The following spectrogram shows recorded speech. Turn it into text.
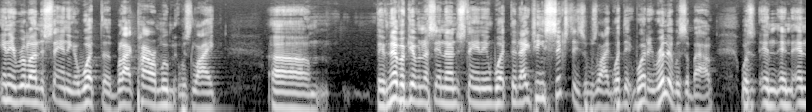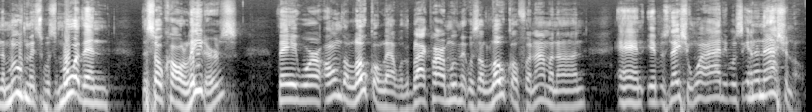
any real understanding of what the Black Power movement was like. Um, they've never given us any understanding what the 1960s was like, what, the, what it really was about. Was and, and, and the movements was more than the so-called leaders. They were on the local level. The Black Power movement was a local phenomenon, and it was nationwide. It was international.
